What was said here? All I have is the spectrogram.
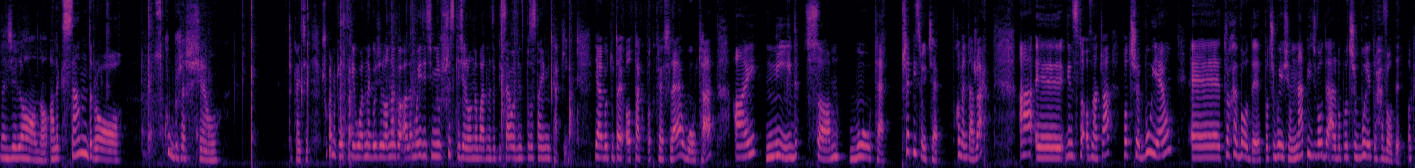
na zielono. Aleksandro, skubrzesz się. Czekajcie, szukam jakiegoś takiego ładnego zielonego, ale moje dzieci mi już wszystkie zielone ładne wypisały, więc pozostaje mi taki. Ja go tutaj o tak podkreślę, water. I need some water. Przepisujcie w komentarzach. A y, więc co to oznacza? Potrzebuję e, trochę wody. Potrzebuję się napić wody albo potrzebuję trochę wody, ok?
